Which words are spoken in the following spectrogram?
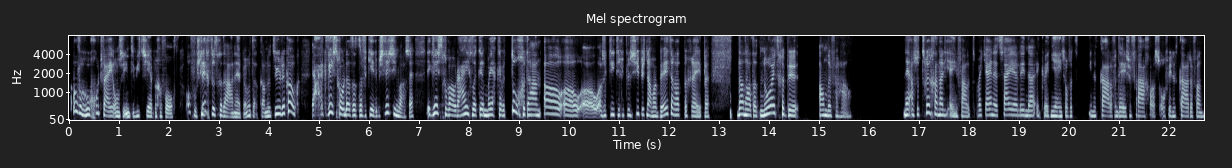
over hoe goed wij onze intuïtie hebben gevolgd. Of hoe slecht we het gedaan hebben. Want dat kan natuurlijk ook. Ja, ik wist gewoon dat het een verkeerde beslissing was. Hè. Ik wist gewoon eigenlijk, maar ja, ik heb het toch gedaan. Oh, oh, oh. Als ik die drie principes nou maar beter had begrepen, dan had dat nooit gebeurd. Ander verhaal. nee, als we teruggaan naar die eenvoud. Wat jij net zei, Linda, ik weet niet eens of het in het kader van deze vraag was of in het kader van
